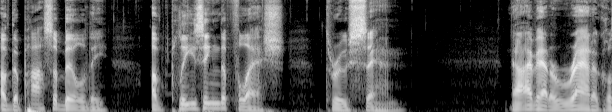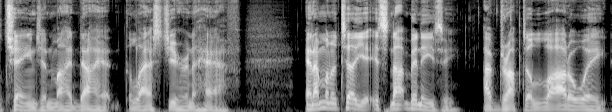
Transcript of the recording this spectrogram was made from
of the possibility of pleasing the flesh through sin. Now, I've had a radical change in my diet the last year and a half. And I'm going to tell you, it's not been easy. I've dropped a lot of weight.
